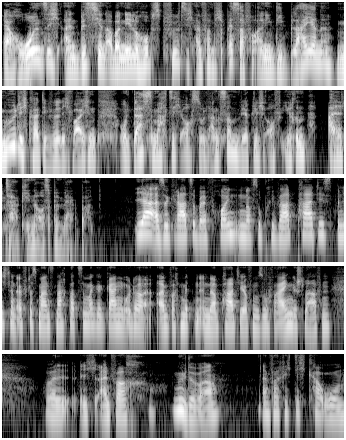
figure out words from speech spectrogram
erholen sich ein bisschen, aber Nele Hobbs fühlt sich einfach nicht besser. Vor allen Dingen die bleierne Müdigkeit, die will nicht weichen und das macht sich auch so langsam wirklich auf ihren Alltag hinaus bemerkbar. Ja, also gerade so bei Freunden auf so Privatpartys bin ich dann öfters mal ins Nachbarzimmer gegangen oder einfach mitten in der Party auf dem Sofa eingeschlafen, weil ich einfach müde war. Einfach richtig K.O.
